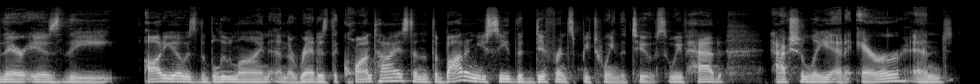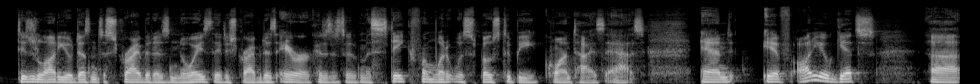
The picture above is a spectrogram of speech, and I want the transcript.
there is the audio is the blue line and the red is the quantized. And at the bottom, you see the difference between the two. So we've had actually an error, and digital audio doesn't describe it as noise, they describe it as error because it's a mistake from what it was supposed to be quantized as. And if audio gets uh,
